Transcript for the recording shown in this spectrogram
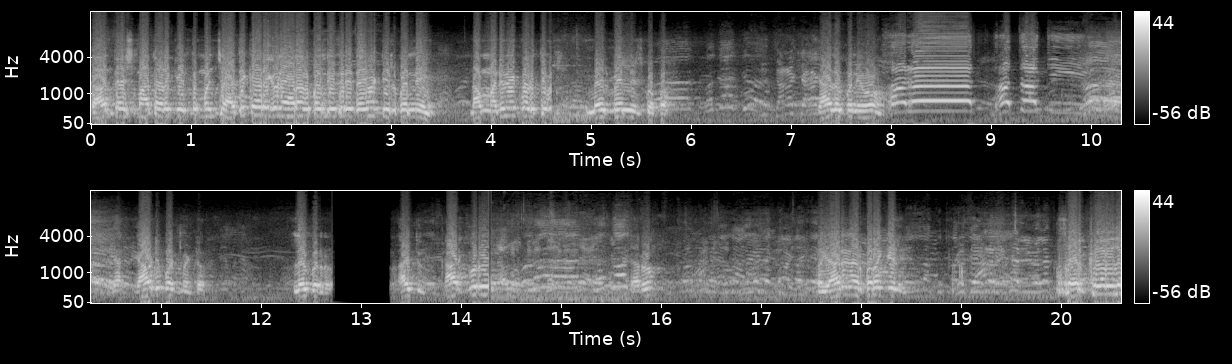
ಕಾಂತೇಶ್ ಮಾತಾಡೋಕ್ಕಿಂತ ಮುಂಚೆ ಅಧಿಕಾರಿಗಳು ಯಾರು ಬಂದಿದ್ರಿ ದಯವಿಟ್ಟು ಇಲ್ಲಿ ಬನ್ನಿ. ನಮ್ಮ ಮನವಿ ಕೊಡ್ತೀವಿ. ಮೇಲ್ ಮೇಲ್ ನಿಲ್ಸ್ಕೊಪ್ಪ. ಯಾವ್ದಪ್ಪ ನೀವು? ಯಾವ ಡಿಪಾರ್ಟ್ಮೆಂಟ್? ಲೇಬರ್ ಆಯ್ತು ಯಾರು? ಯಾರು ಯಾರಿಗಾರು ಬರಕ್ ಹೇಳಿ? ಸರ್ಕಾರದ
